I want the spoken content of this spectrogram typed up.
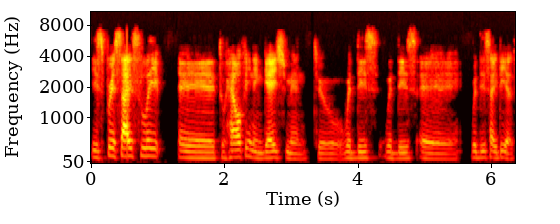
is precisely uh, to help in engagement to with these with these uh, with these ideas.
